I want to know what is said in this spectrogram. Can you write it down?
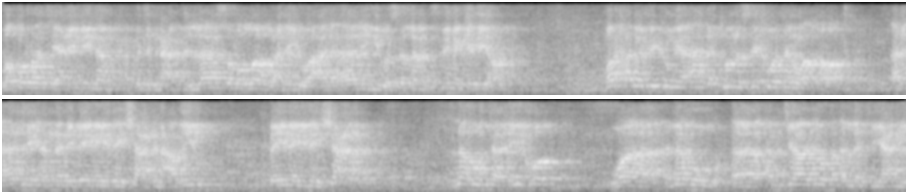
وقرة أعيننا محمد بن عبد الله صلى الله عليه وعلى آله وسلم تسليما كثيرا. مرحبا بكم يا أهل تونس إخوة وأخوات. أنا أدري أنني بين يدي شعب عظيم بين يدي شعب له تاريخه وله أمجاده التي يعني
